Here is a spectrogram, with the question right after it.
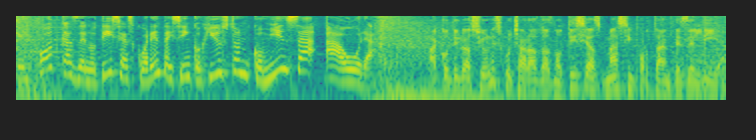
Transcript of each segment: El podcast de Noticias 45 Houston comienza ahora. A continuación escucharás las noticias más importantes del día.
